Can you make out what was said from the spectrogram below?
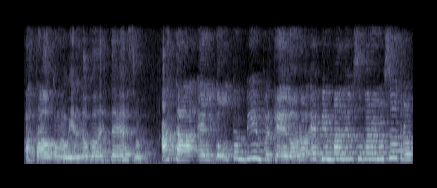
ha estado como bien loco de este eso. Hasta el gold también, porque el oro es bien valioso para nosotros,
